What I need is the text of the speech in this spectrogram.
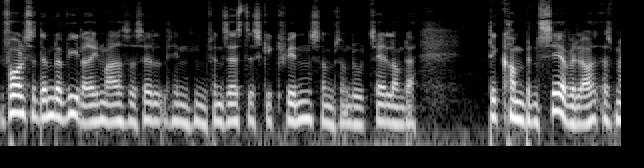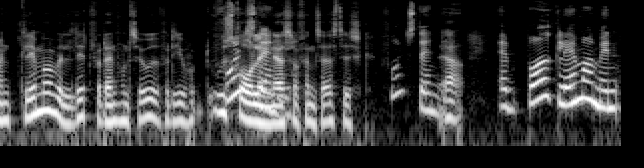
I forhold til dem, der hviler rigtig meget i sig selv, hende, den fantastiske kvinde, som, som du talte om der, det kompenserer vel også, altså man glemmer vel lidt, hvordan hun ser ud, fordi udstrålingen er så fantastisk. Fuldstændig. Ja. Både glemmer, men,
